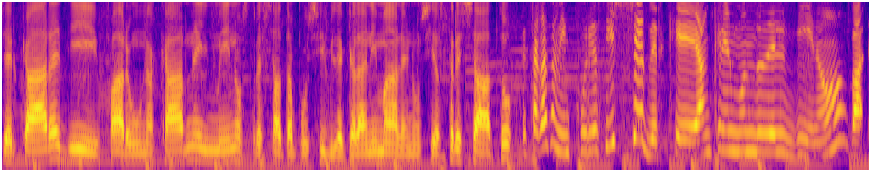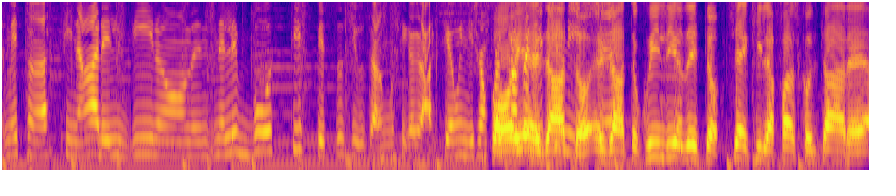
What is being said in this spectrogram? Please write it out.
cercare di fare una carne il meno stressata possibile, che l'animale non sia stressato. Questa cosa mi incuriosisce perché anche nel mondo del vino va, mettono ad affinare il vino nelle botti, spesso si usa la musica classica, quindi c'è qualcosa Poi, che esatto, esatto, quindi io ho detto c'è chi la fa ascoltare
